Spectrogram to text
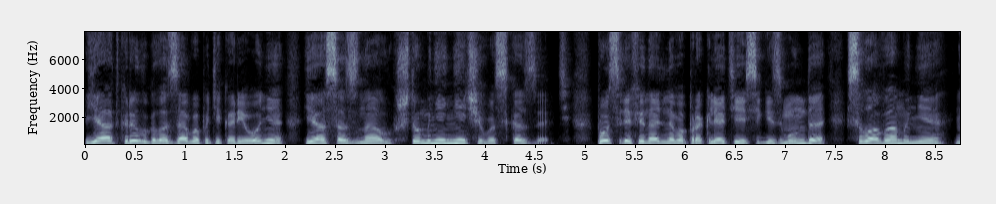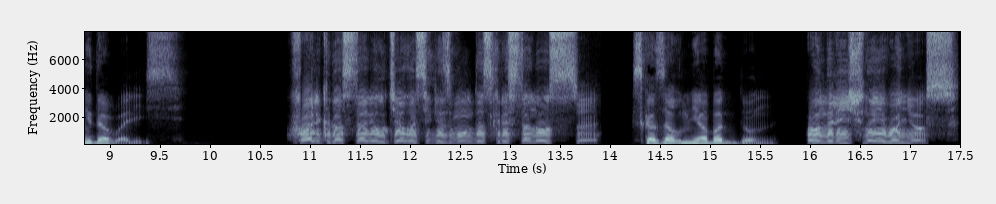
Я открыл глаза в апотекарионе и осознал, что мне нечего сказать. После финального проклятия Сигизмунда слова мне не давались. «Фальк доставил тело Сигизмунда с крестоносца», — сказал мне Абаддон. «Он лично его нес.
